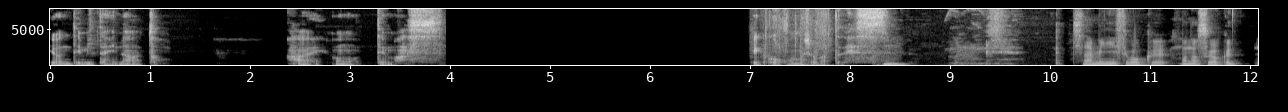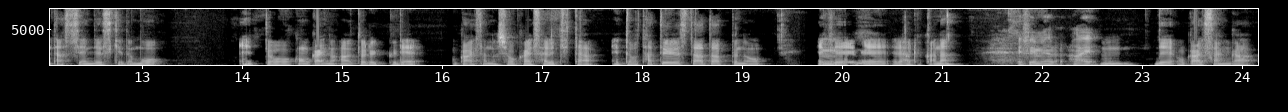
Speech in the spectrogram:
読んでみたいなと、はい、思ってます。結構面白かったです。うんちなみにすごく、ものすごく脱線ですけども、えっと、今回のアウトルックで岡井さんの紹介されてた、えっと、タトゥースタートアップのうん FML かな、FML、はい。うん、で、岡井さんが、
